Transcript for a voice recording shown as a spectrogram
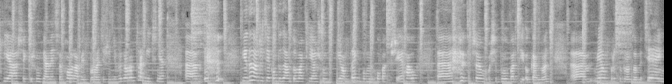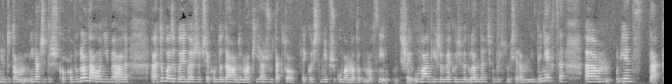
Makijaż. Jak już mówiłam, jestem chora, więc mam nadzieję, że nie wyglądam tragicznie. Um, jedyna rzecz, jaką dodałam do makijażu w piątek, bo mój chłopak przyjechał, e, to trzeba się było bardziej ogarnąć. Um, miałam po prostu brązowy cień, to tam inaczej troszeczkę oko wyglądało niby, ale e, to była tylko jedna rzecz, jaką dodałam do makijażu. Tak to jakoś nie przykuwam na to mocniejszej uwagi, żeby jakoś wyglądać. Po prostu mi się rano nigdy nie chce. Um, więc tak.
